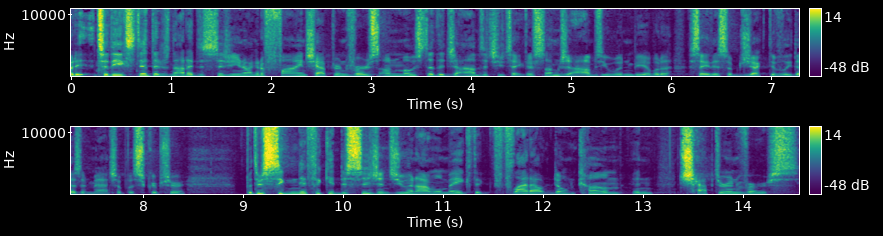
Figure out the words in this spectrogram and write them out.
But it, to the extent that there's not a decision, you're not going to find chapter and verse on most of the jobs that you take. There's some jobs you wouldn't be able to say this objectively doesn't match up with Scripture. But there's significant decisions you and I will make that flat out don't come in chapter and verse.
